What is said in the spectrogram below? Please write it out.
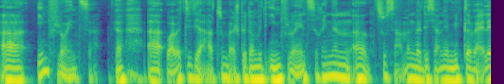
äh, Influencer. Ja, äh, arbeitet ja auch zum Beispiel da mit Influencerinnen äh, zusammen, weil die sind ja mittlerweile,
